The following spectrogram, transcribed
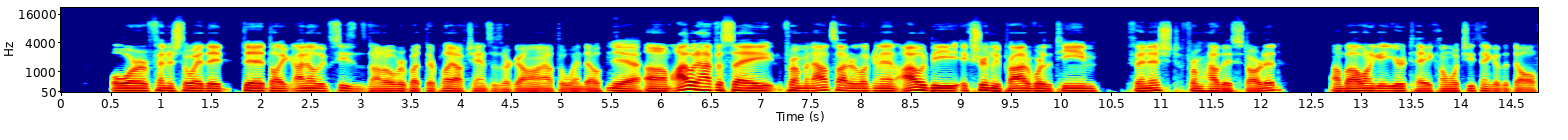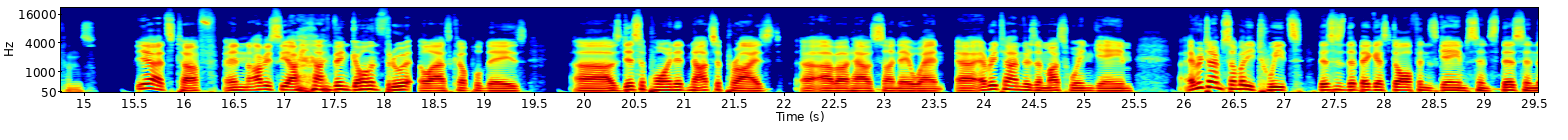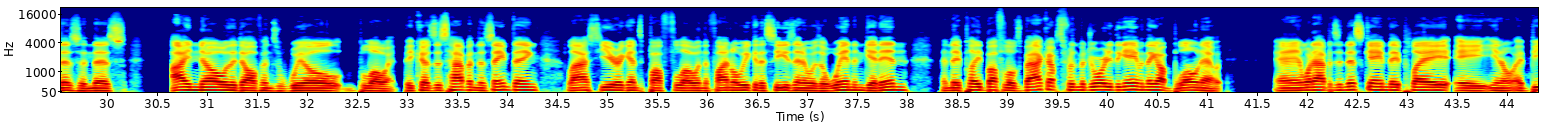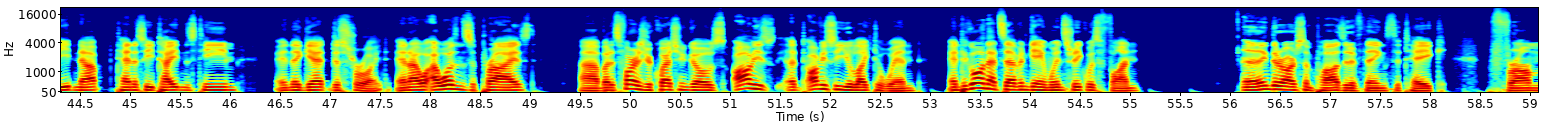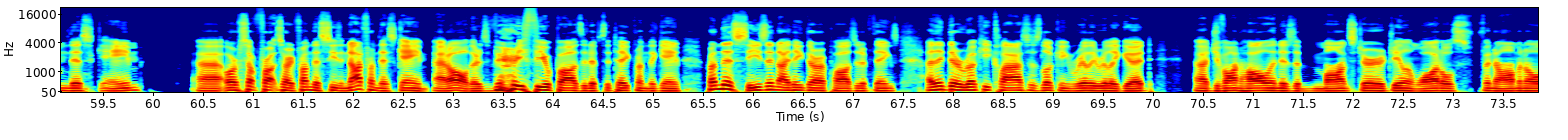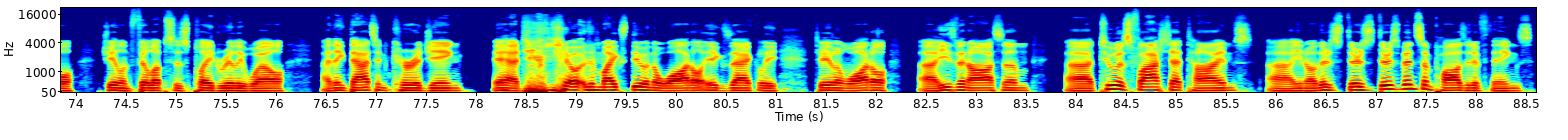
or finish the way they did like I know the season's not over but their playoff chances are gone out the window. Yeah. Um, I would have to say, from an outsider looking in, I would be extremely proud of where the team finished from how they started. Um, but I want to get your take on what you think of the Dolphins. Yeah, it's tough. And obviously, I, I've been going through it the last couple days. Uh, I was disappointed, not surprised uh, about how Sunday went. Uh, every time there's a must win game, every time somebody tweets, this is the biggest Dolphins game since this and this and this, I know the Dolphins will blow it because this happened the same thing last year against Buffalo in the final week of the season. It was a win and get in, and they played Buffalo's backups for the majority of the game and they got blown out. And what happens in this game? They play a you know a beaten up Tennessee Titans team and they get destroyed. And I, I wasn't surprised. Uh, but as far as your question goes, obvious, uh, obviously you like to win, and to go on that seven game win streak was fun. And I think there are some positive things to take from this game, uh, or sorry, from this season, not from this game at all. There's very few positives to take from the game. From this season, I think there are positive things. I think their rookie class is looking really, really good. Uh, Jevon Holland is a monster. Jalen Waddle's phenomenal. Jaelan Phillips has played really well. I think that's encouraging. Yeah, Joe, Mike's doing the Waddle exactly. Jalen Waddle, uh, he's been awesome. Uh, Tua's flashed at times. Uh, you know, there's there's there's been some positive things,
